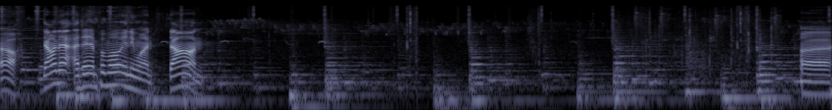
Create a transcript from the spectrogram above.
Oh, darn it, I didn't promote anyone. Darn. Uh...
